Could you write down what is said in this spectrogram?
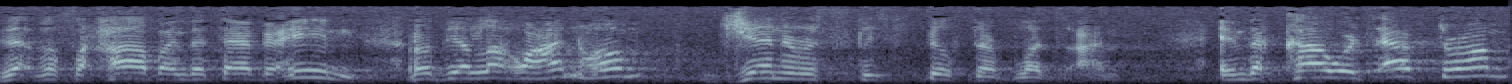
that the Sahaba and the Tabi'een radiallahu anhum generously spilt their bloods on. And the cowards after them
